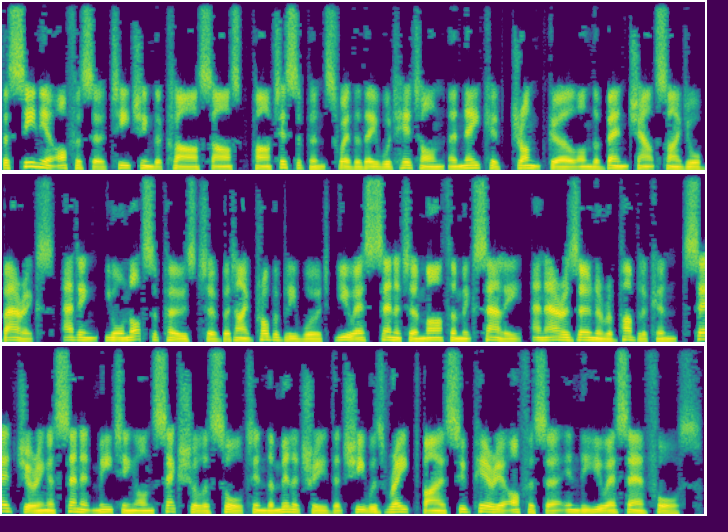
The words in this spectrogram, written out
The senior officer teaching the class asked participants whether they would hit on a naked, drunk girl on the bench outside your barracks, adding, You're not supposed to but I probably would. U.S. Senator Martha McSally, an Arizona Republican, said during a Senate meeting on sexual assault in the military that she was raped by a superior officer in the U.S. Air Force.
